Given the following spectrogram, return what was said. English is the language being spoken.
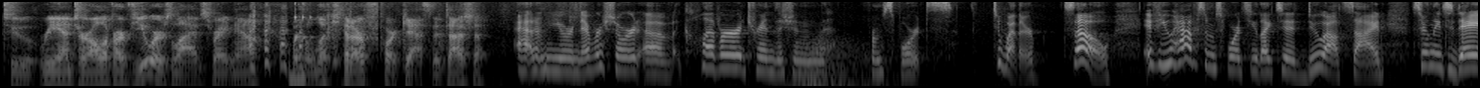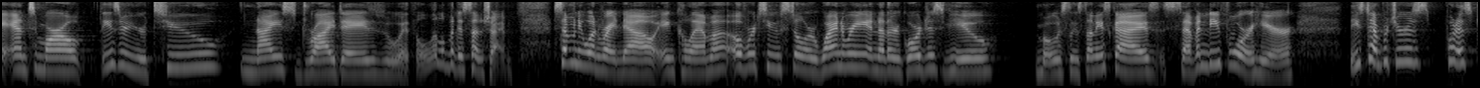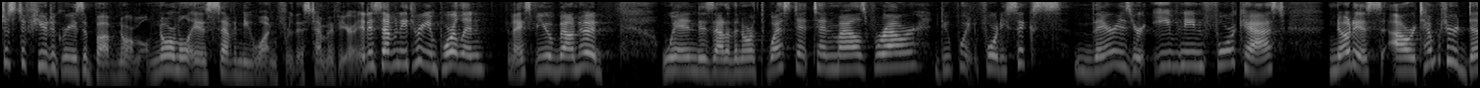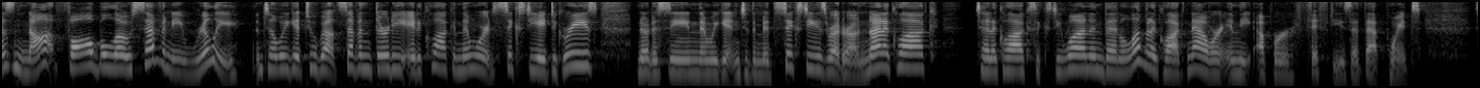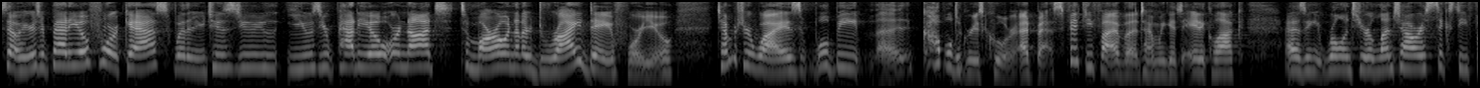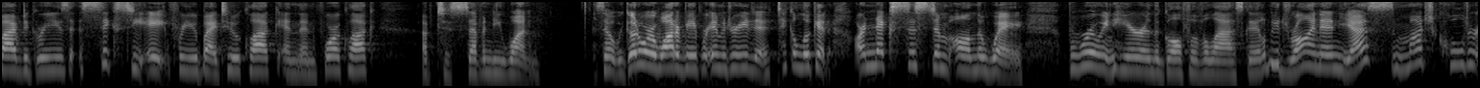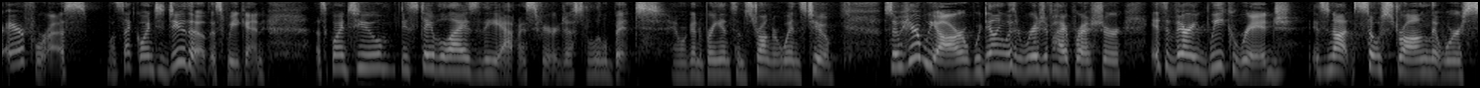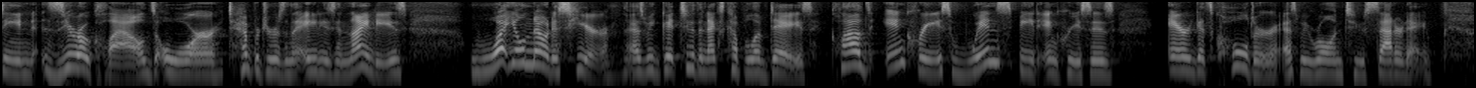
to re-enter all of our viewers' lives right now with a look at our forecast. Natasha. Adam, you are never short of clever transition from sports to weather. So, if you have some sports you'd like to do outside, certainly today and tomorrow, these are your two nice dry days with a little bit of sunshine. 71 right now in Kalama. Over to Stoller Winery, another gorgeous view, mostly sunny skies, 74 here. These temperatures put us just a few degrees above normal. Normal is 71 for this time of year. It is 73 in Portland. A nice view of Mount Hood. Wind is out of the northwest at 10 miles per hour. Dew point 46. There is your evening forecast. Notice our temperature does not fall below 70 really until we get to about 7:30, 8 o'clock, and then we're at 68 degrees. Noticing then we get into the mid 60s right around 9 o'clock. 10 o'clock, 61, and then 11 o'clock. Now we're in the upper 50s at that point. So here's your patio forecast. Whether you choose to use your patio or not, tomorrow another dry day for you. Temperature wise, we'll be a couple degrees cooler at best. 55 by the time we get to 8 o'clock. As we roll into your lunch hour, 65 degrees, 68 for you by 2 o'clock, and then 4 o'clock up to 71. So we go to our water vapor imagery to take a look at our next system on the way. Brewing here in the Gulf of Alaska. It'll be drawing in, yes, much colder air for us. What's that going to do though this weekend? That's going to destabilize the atmosphere just a little bit. And we're going to bring in some stronger winds too. So here we are, we're dealing with a ridge of high pressure. It's a very weak ridge. It's not so strong that we're seeing zero clouds or temperatures in the 80s and 90s. What you'll notice here as we get to the next couple of days, clouds increase, wind speed increases, air gets colder as we roll into Saturday.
